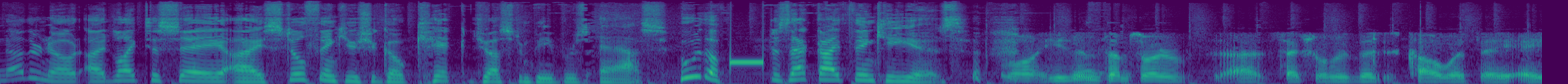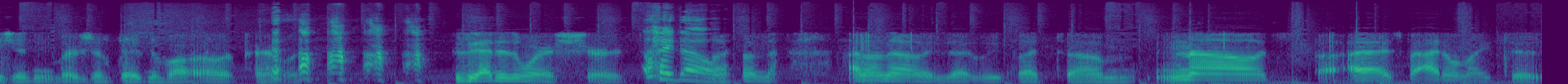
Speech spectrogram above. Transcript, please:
Another note, I'd like to say I still think you should go kick Justin Bieber's ass. Who the f- does that guy think he is? Well, he's in some sort of uh, sexual religious cult with a Asian version of Dave Navarro, apparently. The guy doesn't wear a shirt. I know. I don't know. I don't know exactly, but um, no, it's uh, I, I don't like to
